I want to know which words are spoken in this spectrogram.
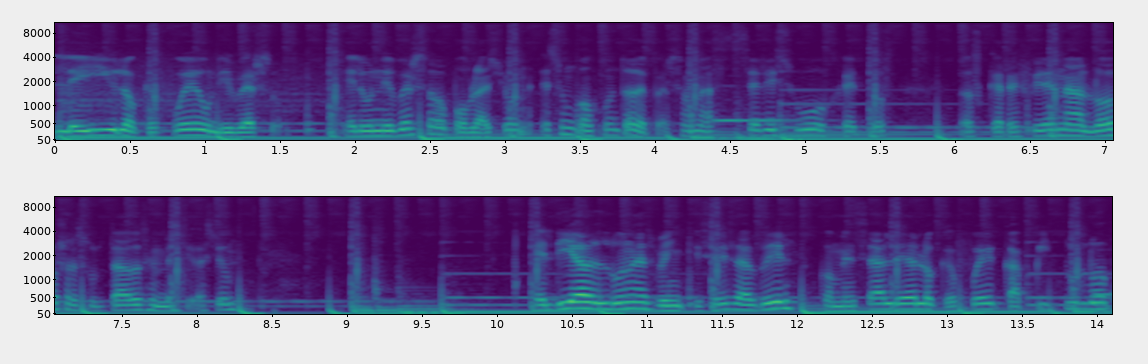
leí lo que fue universo. El universo o población es un conjunto de personas, seres u objetos los que refieren a los resultados de investigación. El día lunes 26 de abril comencé a leer lo que fue capítulo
